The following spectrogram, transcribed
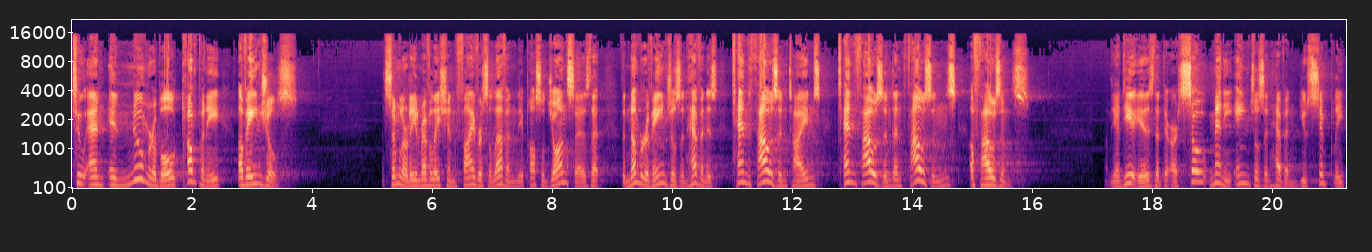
to an innumerable company of angels. Similarly, in Revelation 5, verse 11, the Apostle John says that the number of angels in heaven is 10,000 times 10,000 and thousands of thousands. The idea is that there are so many angels in heaven, you simply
